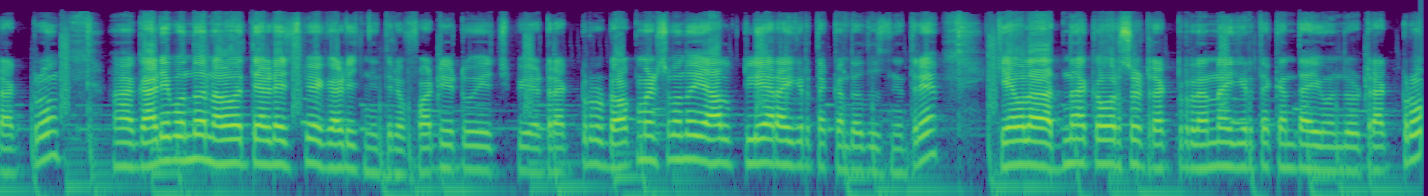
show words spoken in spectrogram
ಟ್ರ್ಯಾಕ್ಟ್ರು. ಗಾಡಿ ಬಂದು ನಲವತ್ತೆರಡು ಎಚ್ ಪಿ ಗಾಡಿ ಸ್ನೇಹಿತರೆ. Forty two H P tractor. Documents ಬಂದು ಯಾವ ಕ್ಲಿಯರ್ ಆಗಿರ್ತಕ್ಕಂಥದ್ದು ಸ್ನೇಹಿತರೆ? ಕೇವಲ ಹದಿನಾಲ್ಕು ವರ್ಷ ಟ್ರ್ಯಾಕ್ಟರ್ ರನ್ ಆಗಿರ್ತಕ್ಕಂಥ ಈ ಒಂದು ಟ್ರ್ಯಾಕ್ಟ್ರು.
